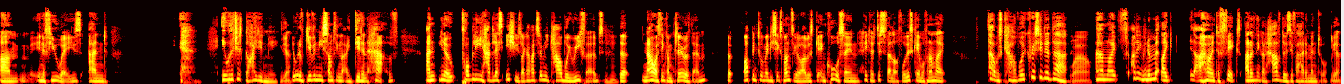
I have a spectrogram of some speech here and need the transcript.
um, in a few ways. And it would have just guided me Yeah. it would have given me something that I didn't have. And, you know, probably had less issues. Like I've had so many cowboy refurbs Mhm. that now I think I'm clear of them. But up until maybe six months ago, I was getting calls saying, Hey, Tej, this fell off or this came off. And I'm like, that was cowboy Chris who did that. Wow. And I'm like, I didn't even remember, like, I had to fix. I don't think I'd have those if I had a mentor. Yeah.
